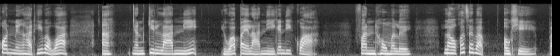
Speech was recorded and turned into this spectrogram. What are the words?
คนหนึ่งค่ะที่แบบว่าอะงั้นกินร้านนี้ หรือว่าไปร้านนี้กันดีกว่า ฟันธงมาเลย เราก็จะแบบโอเค ไป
